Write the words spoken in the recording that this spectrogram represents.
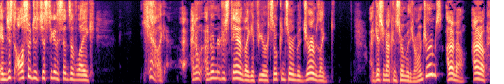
and just also just, just to get a sense of like, yeah, like, I- don't, I don't understand. Like, if you're so concerned with germs, like, I guess you're not concerned with your own germs. I don't know. I don't know.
